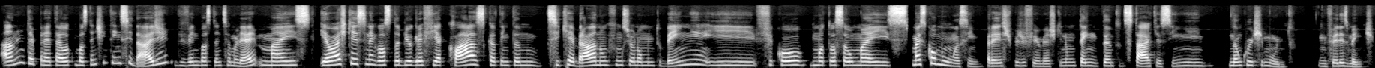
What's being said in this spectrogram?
A Anna interpreta ela com bastante intensidade, vivendo bastante essa mulher, mas eu acho que esse negócio da biografia clássica tentando se quebrar não funcionou muito bem e ficou uma atuação mais, mais comum, assim, para esse tipo de filme. Acho que não tem tanto destaque, assim, e não curti muito, infelizmente.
